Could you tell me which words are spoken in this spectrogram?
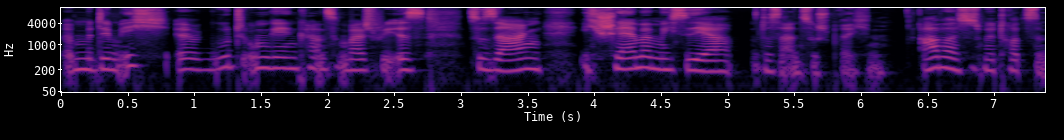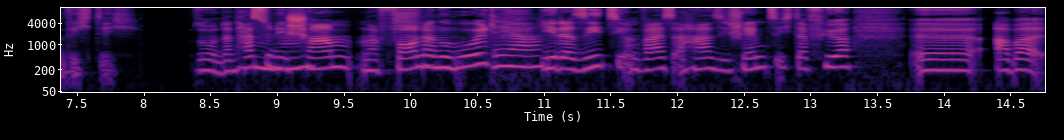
äh, mit dem ich äh, gut umgehen kann, zum Beispiel, ist zu sagen, ich schäme mich sehr, das anzusprechen. Aber es ist mir trotzdem wichtig. So, und dann hast du die Scham nach vorne Schon, geholt. ja. Jeder sieht sie und weiß, aha, sie schämt sich dafür. Äh, aber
